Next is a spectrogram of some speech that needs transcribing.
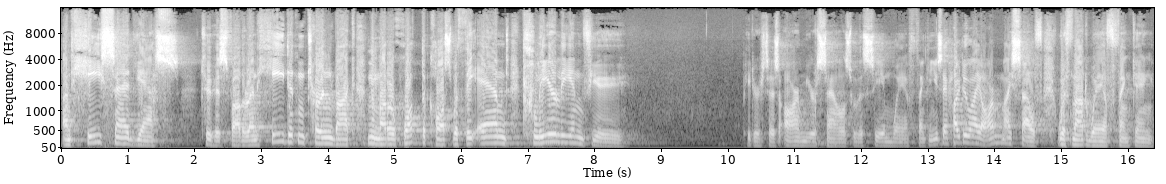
and he said yes to his Father and he didn't turn back no matter what the cost, with the end clearly in view. Peter says, arm yourselves with the same way of thinking. You say, how do I arm myself with that way of thinking?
